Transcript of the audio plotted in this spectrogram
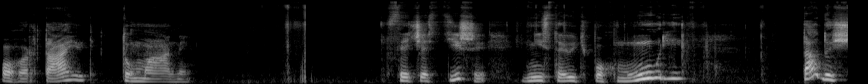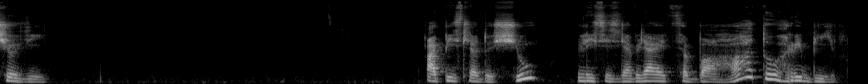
огортають тумани. Все частіше дні стають похмурі та дощові. А після дощу в лісі з'являється багато грибів.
